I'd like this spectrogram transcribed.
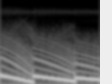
Hmm.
